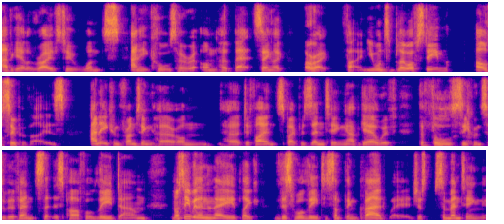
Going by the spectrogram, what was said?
Abigail arrives to once Annie calls her on her bet, saying, like, all right, fine, you want to blow off steam? I'll supervise. Annie confronting her on her defiance by presenting Abigail with the full sequence of events that this path will lead down, not even in a, like, this will lead to something bad way, just cementing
